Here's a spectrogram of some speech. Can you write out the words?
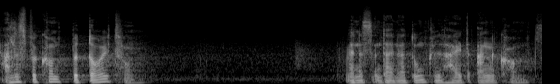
Alles bekommt Bedeutung, wenn es in deiner Dunkelheit ankommt.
